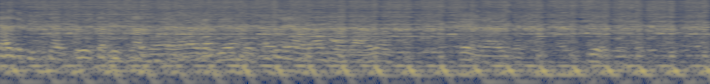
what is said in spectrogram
Deberías de pinchar, tú estás pinchando, eh, ver qué piensas, estás ahí hablando, cabrón. Qué grave. Dios mío.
